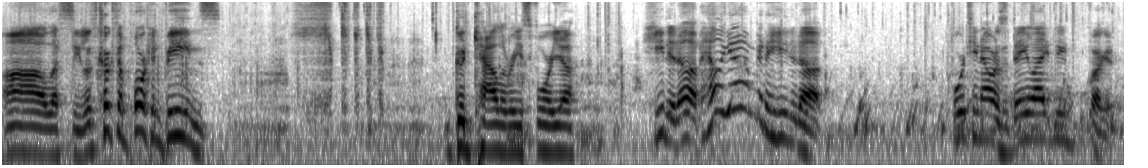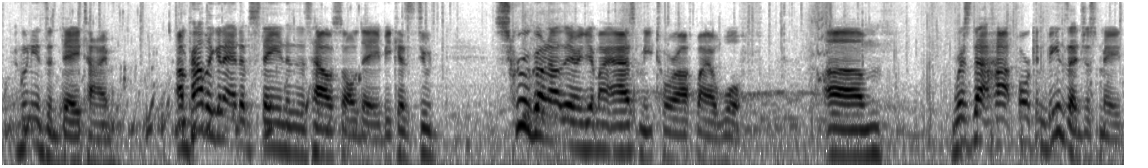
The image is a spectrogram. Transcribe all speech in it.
Oh, let's see. Let's cook some pork and beans. Good calories for you. Heat it up. Hell yeah, I'm gonna heat it up. 14 hours of daylight, dude. Fuck it. Who needs a daytime? I'm probably gonna end up staying in this house all day because, dude, screw going out there and get my ass meat tore off by a wolf. Um, where's that hot pork and beans I just made?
